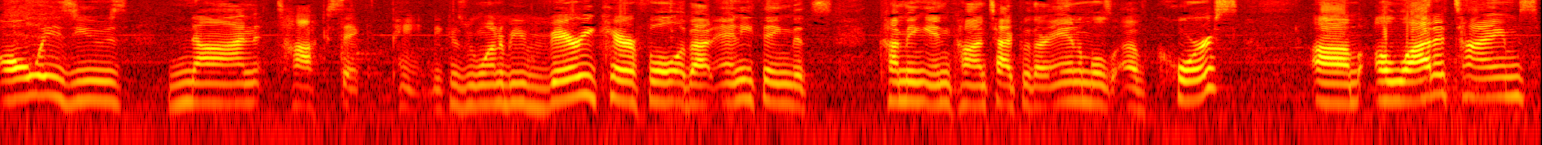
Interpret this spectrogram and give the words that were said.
always use non-toxic paint because we want to be very careful about anything that's coming in contact with our animals, of course. Um, a lot of times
